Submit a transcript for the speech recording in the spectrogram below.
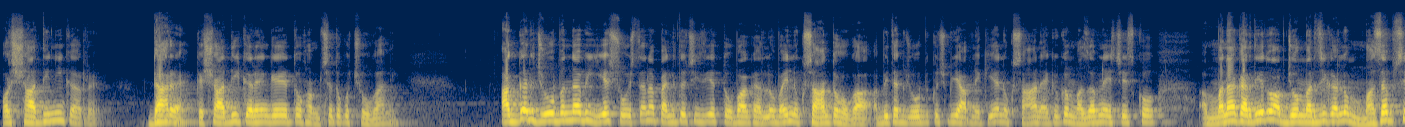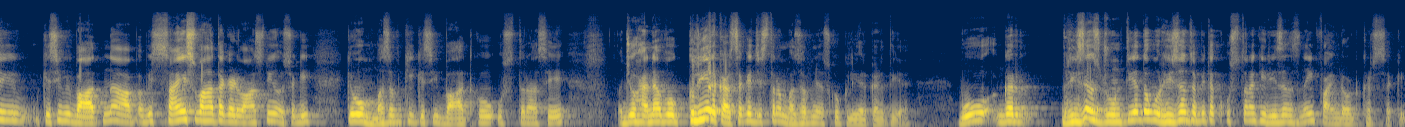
اور شادی نہیں کر رہے۔ ڈر ہے کہ شادی کریں گے تو ہم سے تو کچھ ہوگا نہیں۔ اگر جو بندہ بھی یہ سوچتا ہے نا، پہلی تو چیز یہ توبہ کر لو، بھائی نقصان تو ہوگا۔ ابھی تک جو بھی کچھ بھی آپ نے کیا، نقصان ہے۔ کیونکہ مذہب نے اس چیز کو منع کر دیا، تو آپ جو مرضی کر لو۔ مذہب سے کسی بھی بات نا، آپ ابھی سائنس وہاں تک ایڈوانس نہیں ہو سکی کہ وہ مذہب کی کسی بات کو اس طرح سے جو ہے نا، وہ کلیئر کر سکے جس طرح مذہب نے اس کو کلیئر کر دیا ہے۔ وہ اگر ریزنس ڈھونڈتی ہیں تو وہ ریزنس ابھی تک اس طرح کی ریزنس نہیں فائنڈ آؤٹ کر سکی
